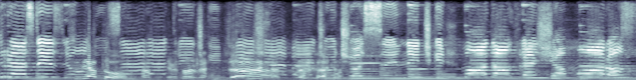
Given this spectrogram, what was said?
Хрести Святом! Здравствуйте, ви теж? Щось синички, модом хреща морозцем, де з легеньким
